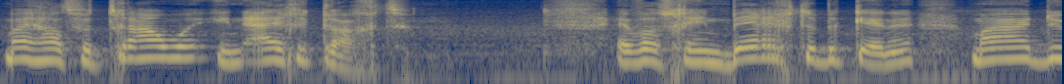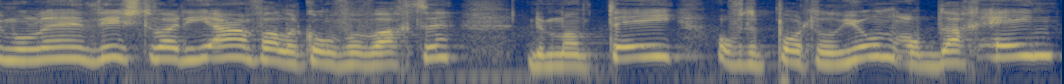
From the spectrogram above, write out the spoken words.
maar hij had vertrouwen in eigen kracht. Er was geen berg te bekennen, maar Dumoulin wist waar hij aanvallen kon verwachten. De Manté of de Portillon op dag 1,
